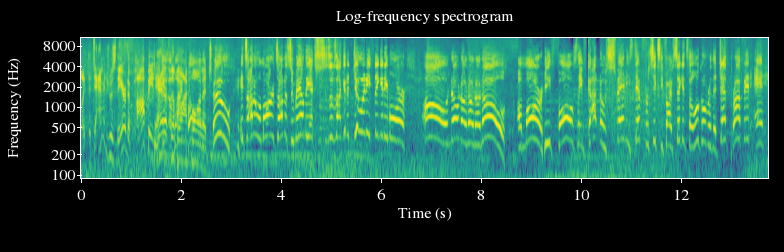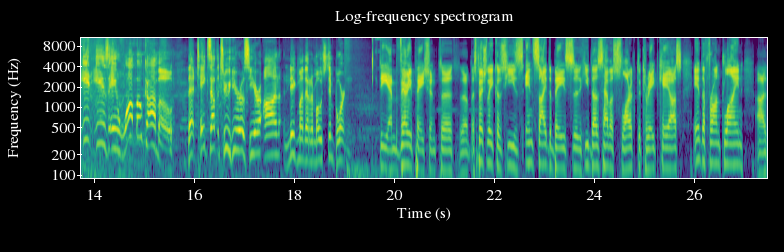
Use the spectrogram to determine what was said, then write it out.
Like the damage was there to pop it. There's get the black hole on a two. It's onto Amar. It's onto Sumail. The Exorcism's not going to do anything anymore. Oh, no, no, no, no, no. Amar, he falls. They've got no Sven. He's dead for 65 seconds. They'll look over the Death Prophet, and it is a Wombo combo that takes out the two heroes here on Nigma that are most important. DM very patient, uh, uh, especially because he's inside the base. Uh, he does have a Slark to create chaos in the front line. Uh,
